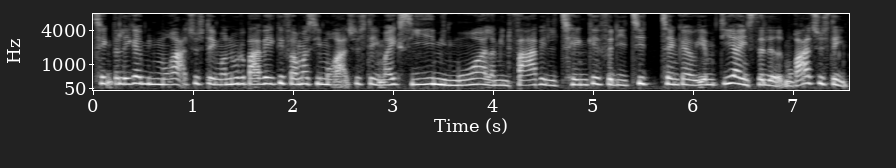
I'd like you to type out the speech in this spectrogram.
ting, der ligger i min moralsystem, og nu er det bare vigtigt for mig at sige moralsystem, og ikke sige, at min mor eller min far ville tænke, fordi tit tænker jeg jo, jamen de har installeret et moralsystem,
